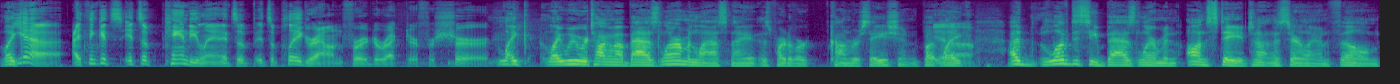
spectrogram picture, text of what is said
Like yeah, I think it's it's a Candyland. It's a it's a playground for a director for sure. like like we were talking about Baz Luhrmann last night as part of our conversation, but like I'd love to see Baz Luhrmann on stage, not necessarily on film,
